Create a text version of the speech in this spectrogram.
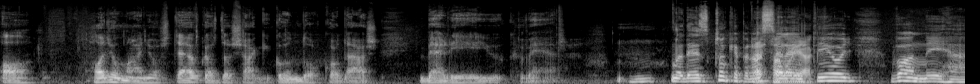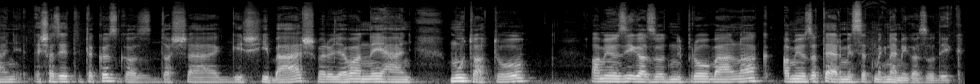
a hagyományos tervgazdasági gondolkodás beléjük ver. Mhm. Na de ez tulajdonképpen azt jelenti, hogy van néhány, és azért itt a közgazdaság is hibás, mert ugye van néhány mutató, amihoz igazodni próbálnak, amihoz a természet meg nem igazodik.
